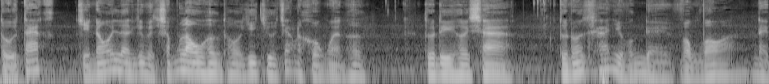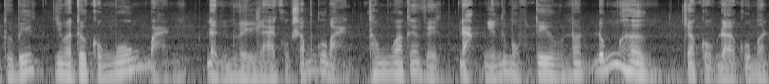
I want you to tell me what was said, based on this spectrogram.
tuổi tác chỉ nói lên cái việc sống lâu hơn thôi chứ chưa chắc là khôn ngoan hơn. Tôi đi hơi xa tôi nói khá nhiều vấn đề vòng vo này tôi biết, nhưng mà tôi cũng muốn bạn định vị lại cuộc sống của bạn thông qua cái việc đặt những cái mục tiêu nó đúng hơn cho cuộc đời của mình.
